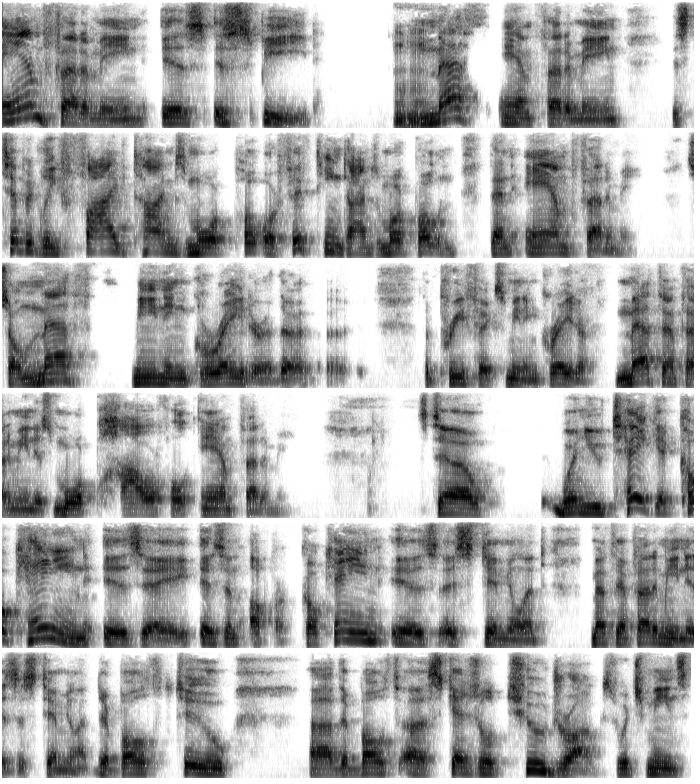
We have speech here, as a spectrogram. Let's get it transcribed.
Amphetamine is is speed. Mhm. Methamphetamine is typically five times more po- or fifteen times more potent than amphetamine. So Mm-hmm. meth meaning greater, the uh, the prefix meaning greater. Methamphetamine is more powerful amphetamine. So when you take it, cocaine is a is an upper. Cocaine is a stimulant. Methamphetamine is a stimulant. They're both two. Uh, they're both uh, Schedule two drugs, which means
